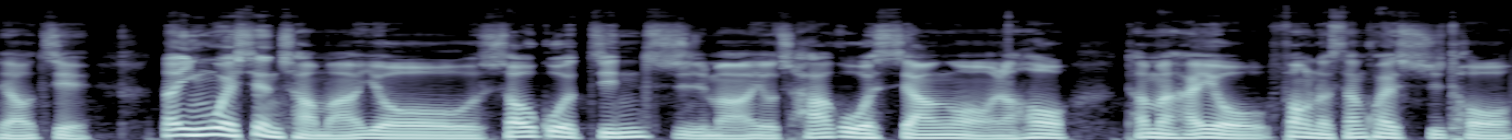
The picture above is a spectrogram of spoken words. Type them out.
了解。那因为现场嘛，有烧过金纸嘛，有插过香哦，然后他们还有放了三块石头，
